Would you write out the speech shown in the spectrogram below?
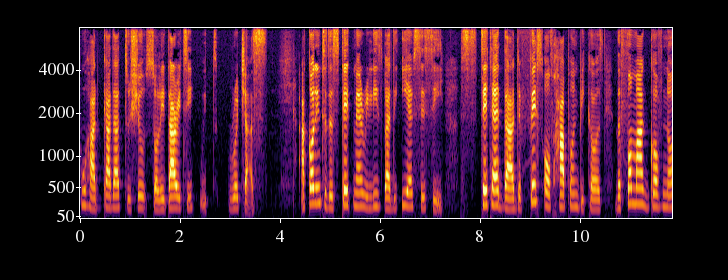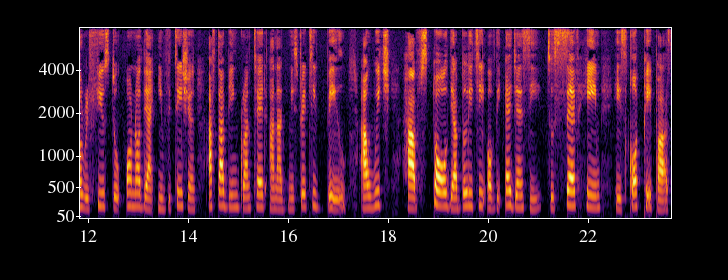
who had gathered to show solidarity with Rochas according to the statement released by the EFCC, stated that the face-off happened because the former governor refused to honor their invitation after being granted an administrative bail and which have stalled the ability of the agency to serve him his court papers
